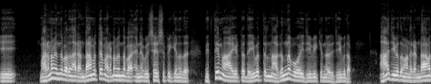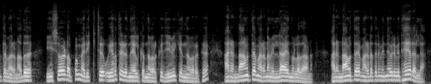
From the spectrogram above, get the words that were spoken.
ഈ മരണമെന്ന് പറഞ്ഞ ആ രണ്ടാമത്തെ പ- എന്നെ വിശേഷിപ്പിക്കുന്നത് നിത്യമായിട്ട് ദൈവത്തിൽ നിന്ന് അകന്നു പോയി ജീവിക്കുന്ന ഒരു ജീവിതം. ആ ജീവിതമാണ് രണ്ടാമത്തെ മരണം. അത് ഈശോയോടൊപ്പം മരിച്ച് ഉയർത്തെഴുന്നേൽക്കുന്നവർക്ക് ജീവിക്കുന്നവർക്ക് ആ രണ്ടാമത്തെ മരണമില്ല എന്നുള്ളതാണ്. ആ രണ്ടാമത്തെ മരണത്തിന് പിന്നെ ഒരു വിധേയരല്ല.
